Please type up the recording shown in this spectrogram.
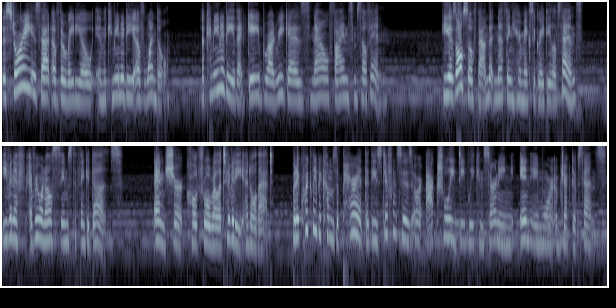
The story is that of the radio in the community of Wendell, a community that Gabe Rodriguez now finds himself in. He has also found that nothing here makes a great deal of sense, even if everyone else seems to think it does. And sure, cultural relativity and all that. But it quickly becomes apparent that these differences are actually deeply concerning in a more objective sense.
